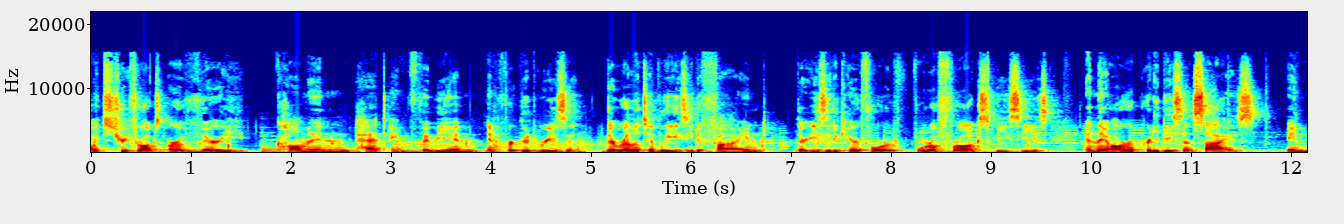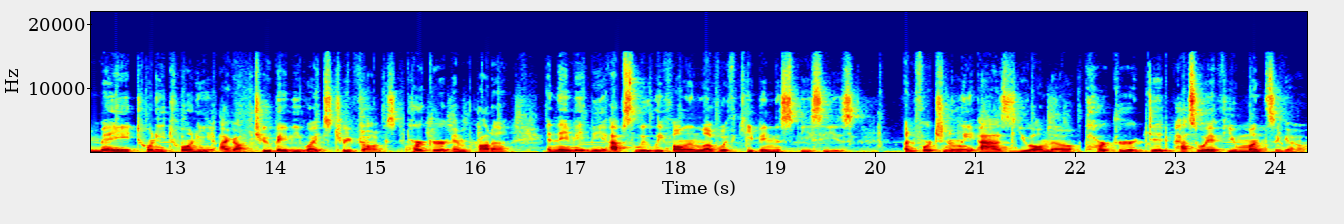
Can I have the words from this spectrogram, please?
White's tree frogs are a very common pet amphibian, and for good reason. They're relatively easy to find, they're easy to care for for a frog species, and they are a pretty decent size. In May 2020, I got two baby White's tree frogs, Parker and Prada, and they made me absolutely fall in love with keeping the species. Unfortunately, as you all know, Parker did pass away a few months ago.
